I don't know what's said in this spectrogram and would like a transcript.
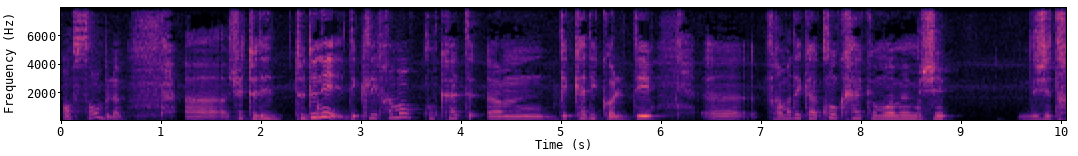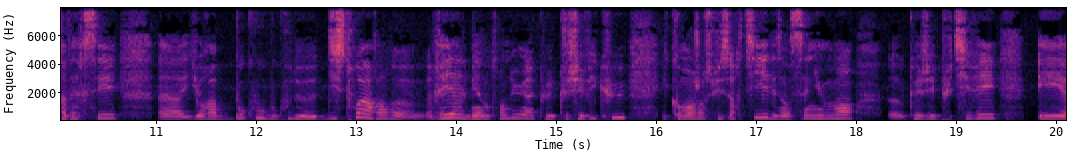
ensemble. Euh, je vais te, donner des clés vraiment concrètes, euh, des cas d'école, des, euh, vraiment des cas concrets que moi-même j'ai j'ai traversé, il y aura beaucoup, beaucoup d'histoires hein, réelles, bien entendu, hein, que, que j'ai vécues et comment j'en suis sortie, les enseignements que j'ai pu tirer. Et,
